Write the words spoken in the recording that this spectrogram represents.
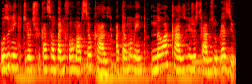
use o link de notificação para informar o seu caso. Até o momento, não há casos registrados no Brasil.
